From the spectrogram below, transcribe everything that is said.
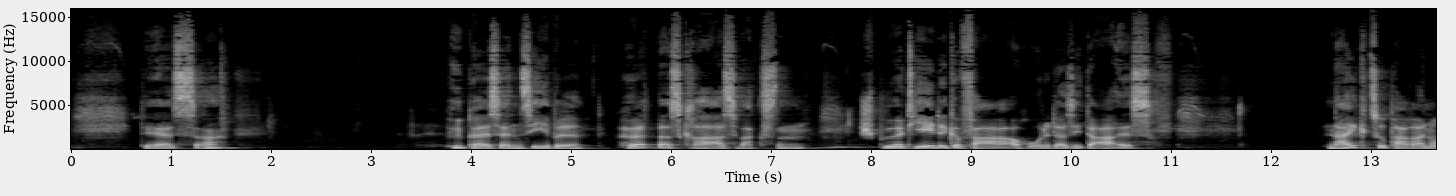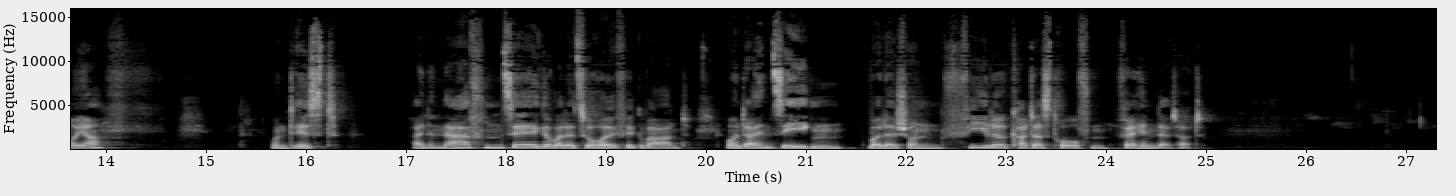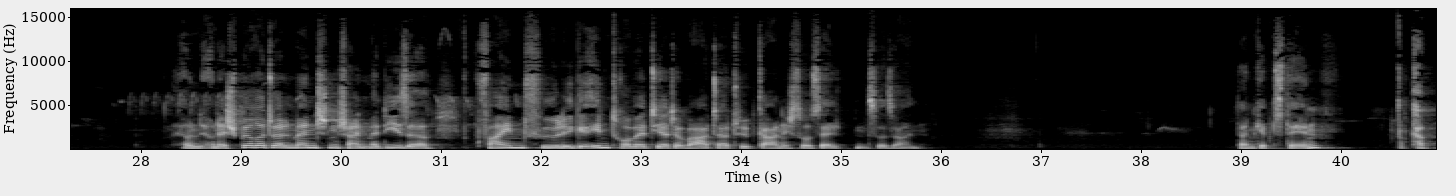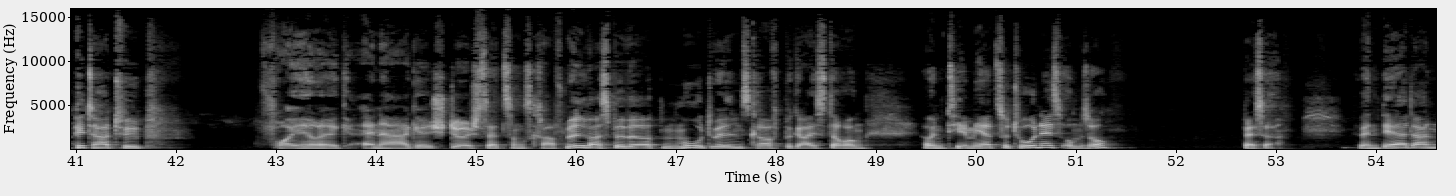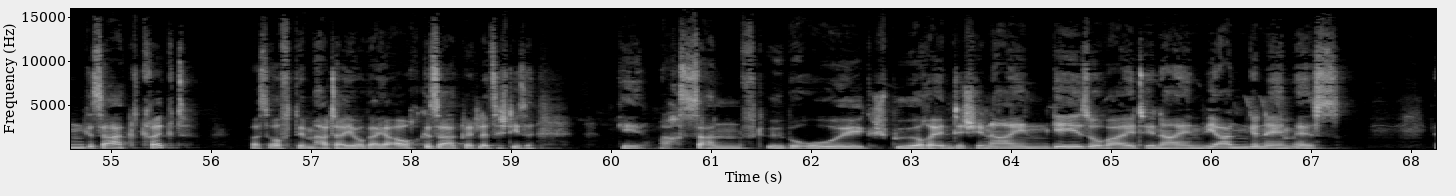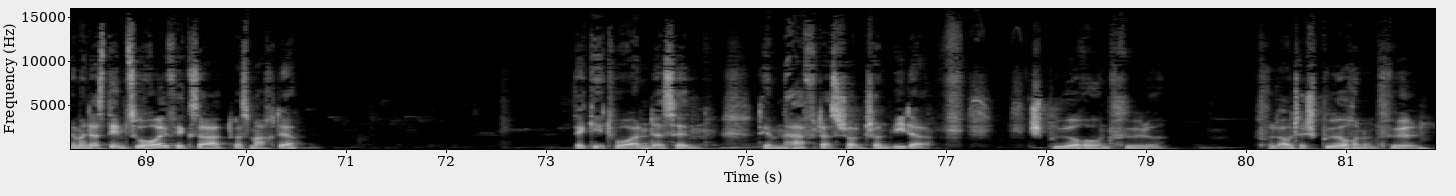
Der ist äh, hypersensibel, hört das Gras wachsen, spürt jede Gefahr, auch ohne dass sie da ist, neigt zu Paranoia und ist eine Nervensäge, weil er zu häufig warnt und ein Segen, weil er schon viele Katastrophen verhindert hat. Und, der spirituellen Menschen scheint mir dieser feinfühlige, introvertierte Vata-Typ gar nicht so selten zu sein. Dann gibt's den Kapita-Typ, feurig, energisch, Durchsetzungskraft, will was bewirken, Mut, Willenskraft, Begeisterung. Und je mehr zu tun ist, umso besser. Wenn der dann gesagt kriegt, was oft im Hatha Yoga ja auch gesagt wird, letztlich diese Geh, mach sanft, übe ruhig, spüre in dich hinein, geh so weit hinein, wie angenehm ist. Wenn man das dem zu häufig sagt, was macht er? Der geht woanders hin. Dem nervt das schon, schon wieder. Spüre und fühle. Vor lauter Spüren und Fühlen.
